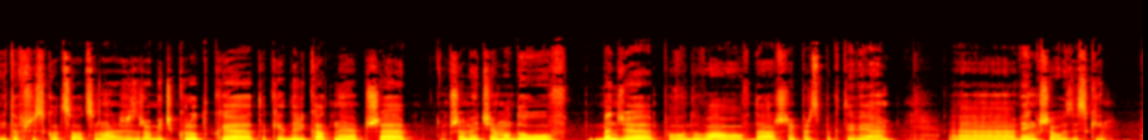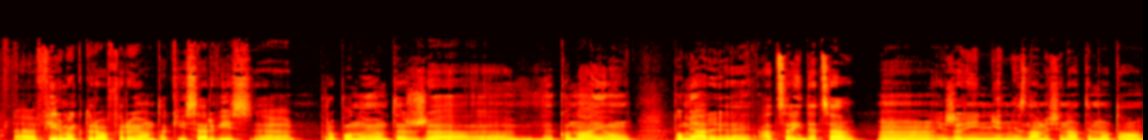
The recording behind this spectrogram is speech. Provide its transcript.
I to wszystko, co, co należy zrobić. Krótkie, takie delikatne prze, przemycie modułów będzie powodowało w dalszej perspektywie e, większe uzyski. E, firmy, które oferują taki serwis, e, proponują też, że e, wykonają pomiary AC i DC. E, jeżeli nie, nie znamy się na tym, no to,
